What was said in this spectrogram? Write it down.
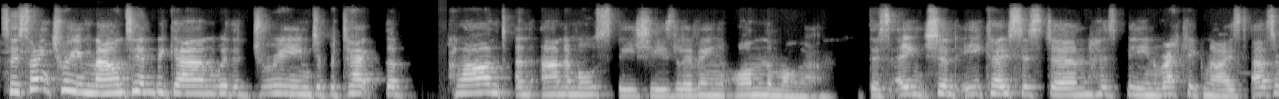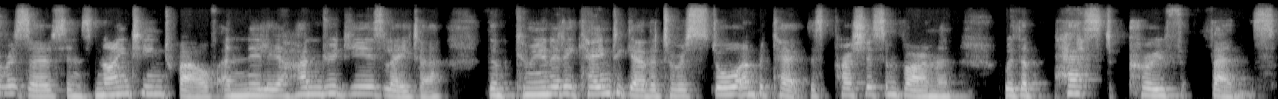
So, Sanctuary Mountain began with a dream to protect the plant and animal species living on the Maunga. This ancient ecosystem has been recognized as a reserve since 1912, and nearly 100 years later, the community came together to restore and protect this precious environment with a pest proof fence.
